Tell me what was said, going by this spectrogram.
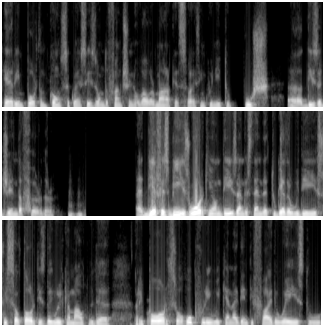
carry important consequences on the functioning of our markets. So I think we need to push uh, this agenda further. Mm -hmm. Uh, the FSB is working on this. I understand that together with the Swiss authorities, they will come out with a report. So hopefully we can identify the ways to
